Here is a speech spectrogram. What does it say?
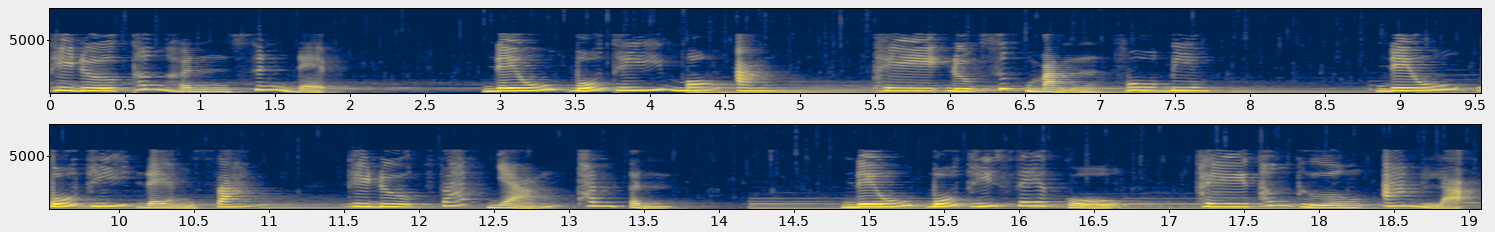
thì được thân hình xinh đẹp. Nếu bố thí món ăn thì được sức mạnh vô biên nếu bố thí đèn sáng, thì được pháp nhãn thanh tịnh. Nếu bố thí xe cộ, thì thân thường an lạc.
